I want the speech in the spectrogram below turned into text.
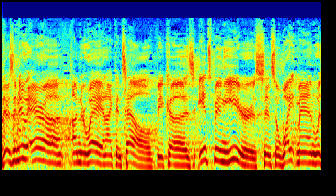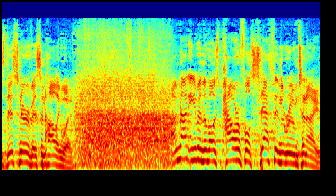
There's a new era underway, and I can tell because it's been years since a white man was this nervous in Hollywood. I'm not even the most powerful Seth in the room tonight.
